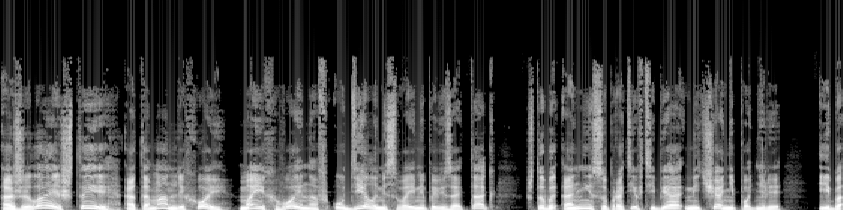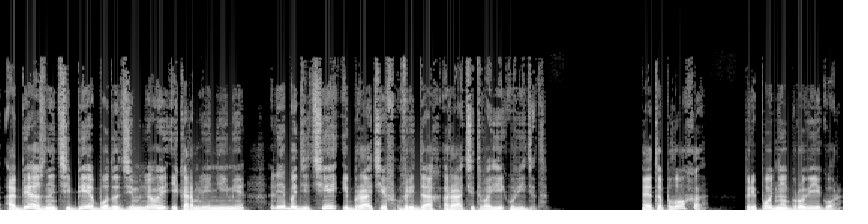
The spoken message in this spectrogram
«А желаешь ты, атаман лихой, моих воинов уделами своими повязать так, чтобы они, супротив тебя, меча не подняли, ибо обязаны тебе будут землей и кормлениями, либо детей и братьев в рядах рати твоей увидят. «Это плохо?» — приподнял брови Егор.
